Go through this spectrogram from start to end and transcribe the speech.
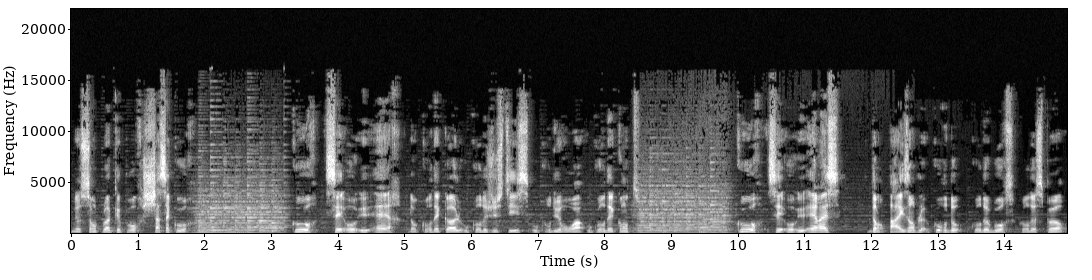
ne s'emploie que pour chasse à cours. Cours, C-O-U-R, dans cours d'école ou cours de justice ou cours du roi ou cours des comptes. Cours, C-O-U-R-S, dans, par exemple, cours d'eau, cours de bourse, cours de sport,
